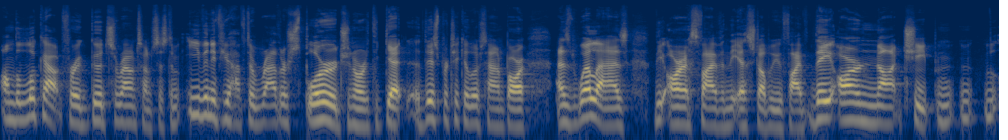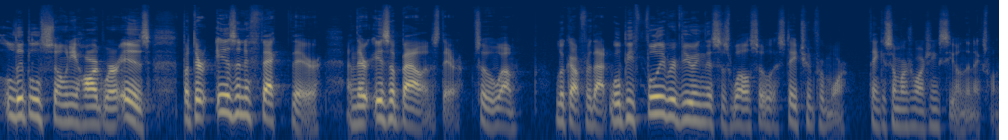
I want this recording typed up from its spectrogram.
on the lookout for a good surround sound system, even if you have to rather splurge in order to get this particular soundbar, as well as the RS5 and the SW5. They are not cheap. Little Sony hardware is, but there is an effect there, and there is a balance there. So um, look out for that. We'll be fully reviewing this as well, so stay tuned for more. Thank you so much for watching. See you on the next one.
